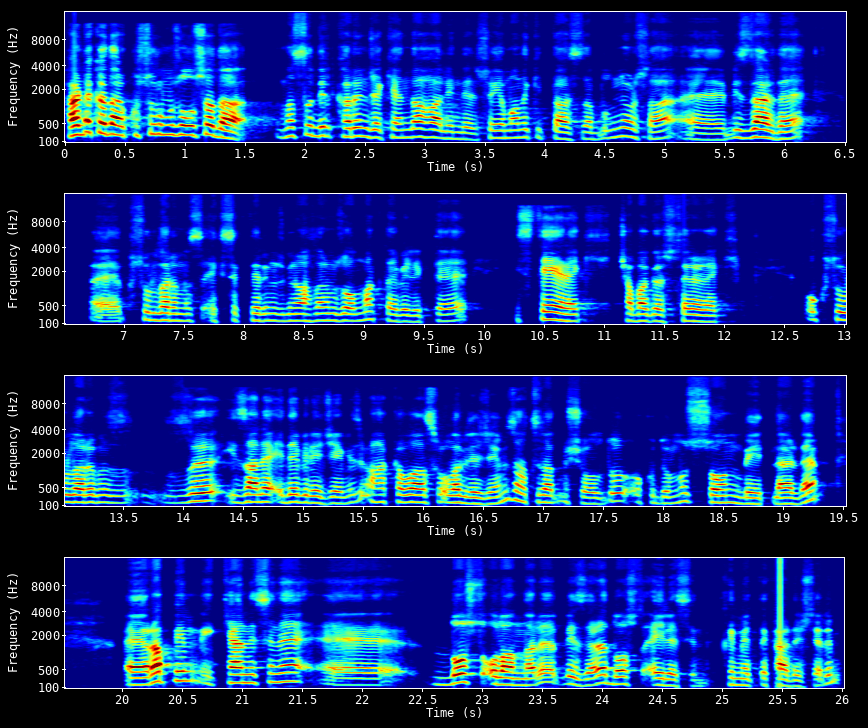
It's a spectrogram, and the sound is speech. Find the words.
Her ne kadar kusurumuz olsa da nasıl bir karınca kendi halinde Süleymanlık iddiasında bulunuyorsa e, bizler de e, kusurlarımız, eksiklerimiz, günahlarımız olmakla birlikte isteyerek, çaba göstererek o kusurlarımızı izale edebileceğimizi ve hakka vasıl olabileceğimizi hatırlatmış oldu okuduğumuz son beyitlerde. E, Rabbim kendisine e, dost olanları bizlere dost eylesin kıymetli kardeşlerim.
